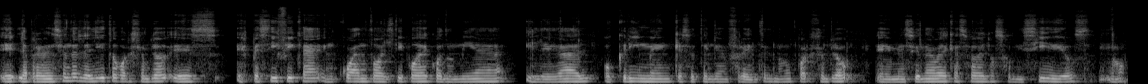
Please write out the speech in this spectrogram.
Eh, la prevención del delito, por ejemplo, es específica en cuanto al tipo de economía ilegal o crimen que se tenga enfrente. ¿no? Por ejemplo, eh, mencionaba el caso de los homicidios. ¿no?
